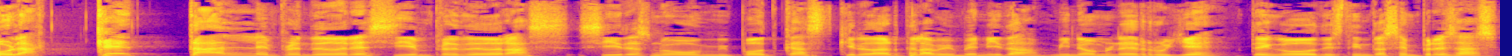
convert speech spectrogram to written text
Hola, ¿qué tal emprendedores y emprendedoras? Si eres nuevo en mi podcast, quiero darte la bienvenida. Mi nombre es Rullé, tengo distintas empresas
